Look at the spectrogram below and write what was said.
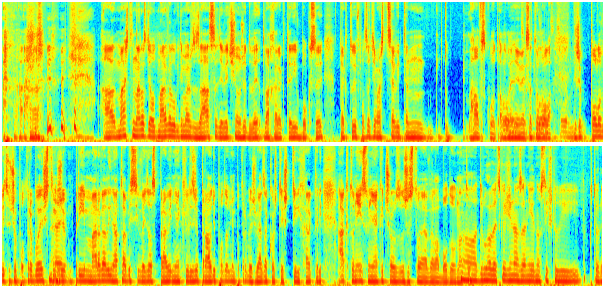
A, a máš to na rozdiel od Marvelu, kde máš v zásade väčšinou, že dve, dva charaktery v boxe, tak tu je v podstate máš celý ten, tú half squad, alebo ja neviem, jak sa to volá. Takže polovicu, čo potrebuješ, s tým, Hej. že pri Marveli na to, aby si vedel spraviť nejaký list, že pravdepodobne potrebuješ viac ako tie 4 charaktery, ak to nie sú nejaké, čo, že stoja veľa bodov na to. No a druhá vec, keďže nás ani jedno z tých štúdí, ktoré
